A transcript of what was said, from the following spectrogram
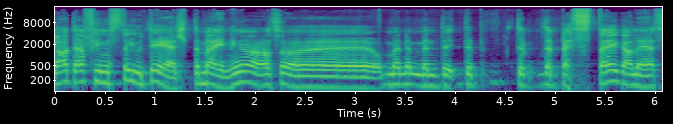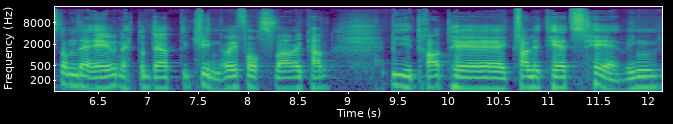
Ja, der finnes det jo delte meninger. Altså, eh, men, men det, det, det, beste jeg har lest om det, er jo nettopp det at kvinner i Forsvaret kan bidra til kvalitetsheving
